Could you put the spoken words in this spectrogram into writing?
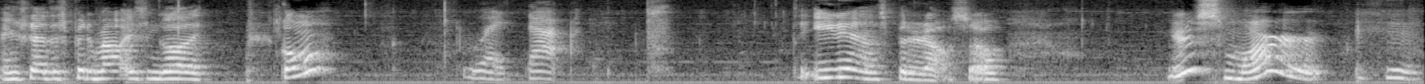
and you just gotta spit them out. and go like, ¿cómo? Like that. To eat it and spit it out. So, you're smart. Mhm.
